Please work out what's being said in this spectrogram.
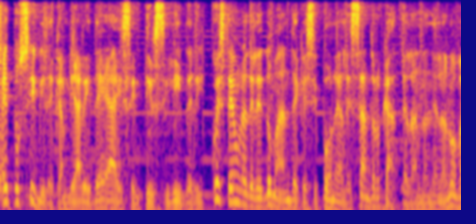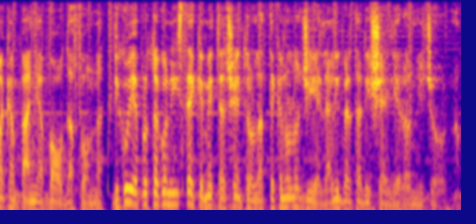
È possibile cambiare idea e sentirsi liberi? Questa è una delle domande che si pone Alessandro Cattelan nella nuova campagna Vodafone, di cui è protagonista e che mette al centro la tecnologia e la libertà di scegliere ogni giorno.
